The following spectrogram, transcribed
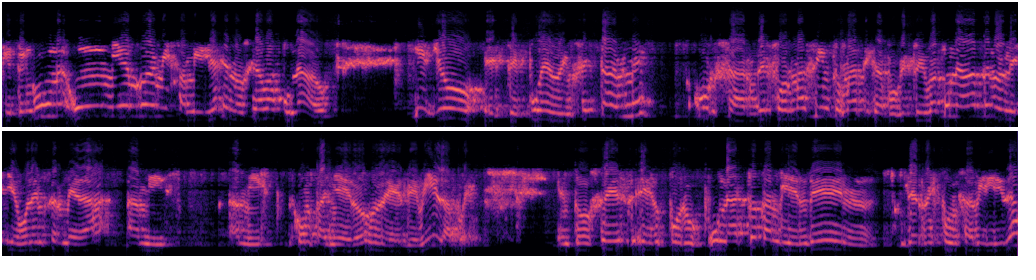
que tengo una, un miembro de mi familia que no se ha vacunado. Y yo este, puedo infectarme, cursar de forma sintomática porque estoy vacunada, pero le llevo la enfermedad a mis, a mis compañeros de, de vida, pues. Entonces, es por un acto también de, de responsabilidad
